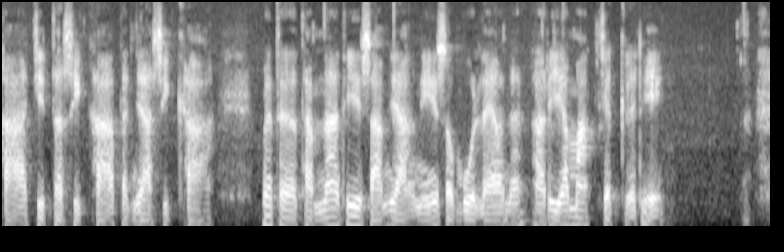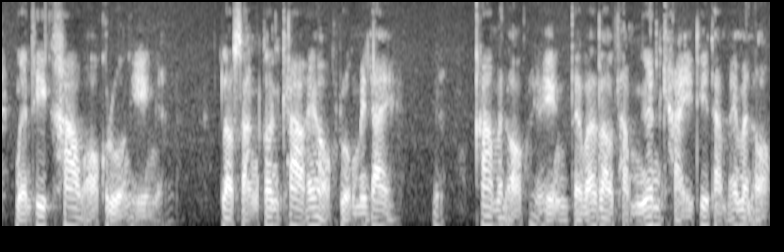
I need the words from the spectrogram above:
ขา จิตสิกขา ปัญญาสิกขา เมื่อเธอทำหน้าที่สามอย่างนี้สมบูรณ์แล้วนะอริยมรรคจะเกิดเอง เหมือนที่ข้าวออกรวงเองเราสั่งต้นข้าวให้ออกรวงไม่ได้ ข้าวมันออกเอง แต่ว่าเราทำเงื่อนไขที่ทำให้มันออก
